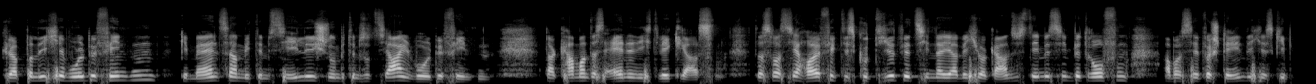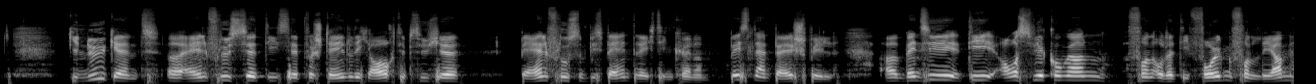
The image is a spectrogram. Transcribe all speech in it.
körperliche Wohlbefinden gemeinsam mit dem seelischen und mit dem sozialen Wohlbefinden. Da kann man das eine nicht weglassen. Das, was sehr häufig diskutiert wird, sind naja, welche Organsysteme sind betroffen, aber selbstverständlich, es gibt genügend äh, Einflüsse, die selbstverständlich auch die Psyche beeinflussen bis beeinträchtigen können. Besten ein Beispiel. Äh, wenn Sie die Auswirkungen von oder die Folgen von Lärm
